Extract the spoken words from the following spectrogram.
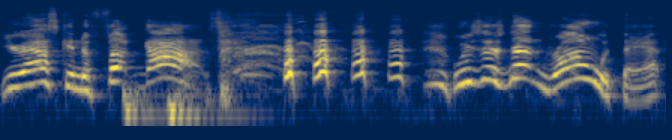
you're asking to fuck guys. Which there's nothing wrong with that.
